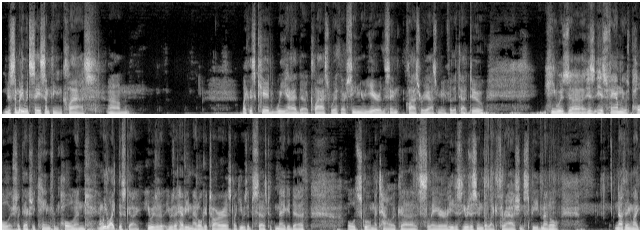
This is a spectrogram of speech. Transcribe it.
you know somebody would say something in class? Um, like this kid we had a class with our senior year, the same class where he asked me for the tattoo. He was uh, his his family was Polish, like they actually came from Poland, and we liked this guy. He was a, he was a heavy metal guitarist, like he was obsessed with Megadeth, old school Metallica, Slayer. He just he was just into like thrash and speed metal. Nothing like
